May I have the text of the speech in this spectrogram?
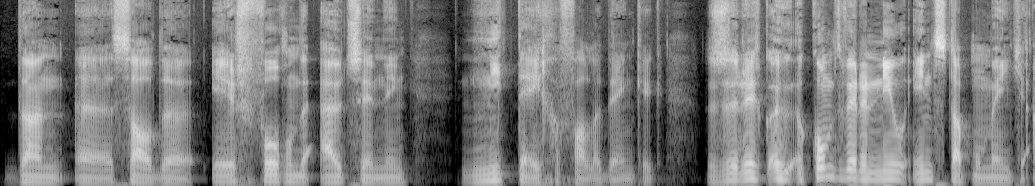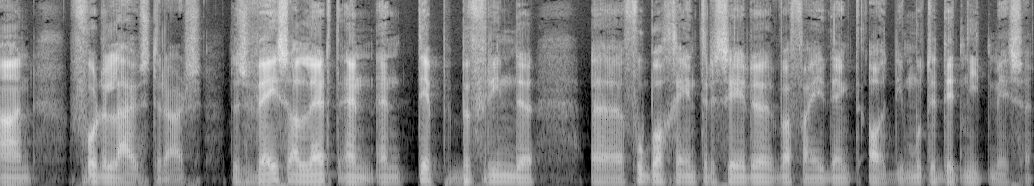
Dan uh, zal de eerstvolgende uitzending niet tegenvallen, denk ik. Dus er, er, komt weer een nieuw instapmomentje aan voor de luisteraars. Dus wees alert en, en tip bevrienden uh, voetbal geïnteresseerden waarvan je denkt, oh, die moeten dit niet missen.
